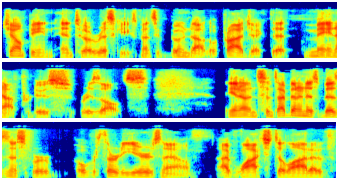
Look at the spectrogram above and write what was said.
jumping into a risky, expensive boondoggle project that may not produce results. You know, and since I've been in this business for over 30 years now, I've watched a lot of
